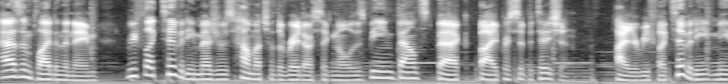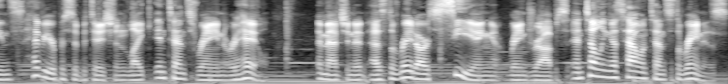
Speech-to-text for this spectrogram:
As implied in the name, reflectivity measures how much of the radar signal is being bounced back by precipitation. Higher reflectivity means heavier precipitation like intense rain or hail. Imagine it as the radar seeing raindrops and telling us how intense the rain is.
